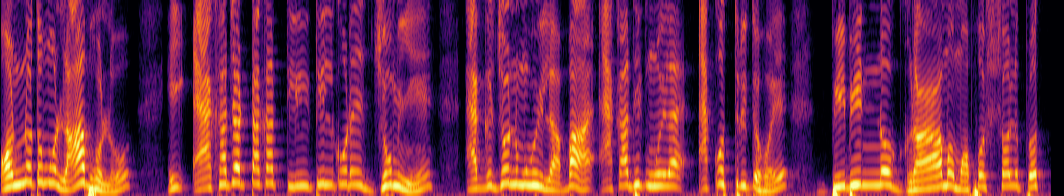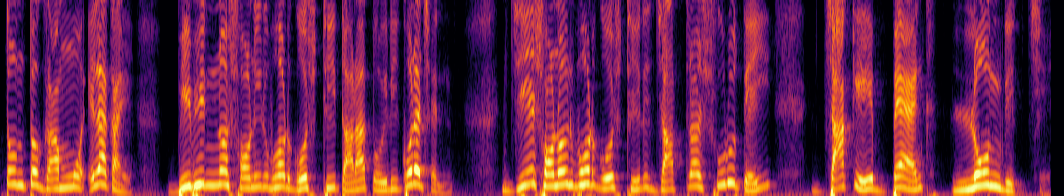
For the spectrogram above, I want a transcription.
অন্যতম লাভ হলো, এই এক হাজার টাকা তিল তিল করে জমিয়ে একজন মহিলা বা একাধিক মহিলা একত্রিত হয়ে বিভিন্ন গ্রাম মফস্বল প্রত্যন্ত গ্রাম্য এলাকায় বিভিন্ন স্বনির্ভর গোষ্ঠী তারা তৈরি করেছেন। যে স্বনির্ভর গোষ্ঠীর যাত্রা শুরুতেই যাকে ব্যাংক লোন দিচ্ছে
